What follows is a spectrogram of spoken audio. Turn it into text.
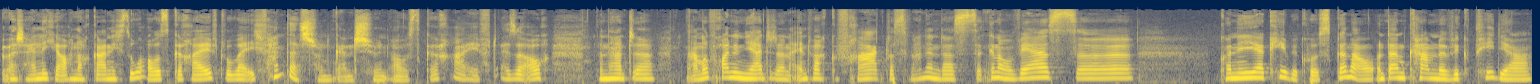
wahrscheinlich ja auch noch gar nicht so ausgereift, wobei ich fand das schon ganz schön ausgereift. Also auch, dann hatte eine andere Freundin, die hatte dann einfach gefragt, was war denn das? Genau, wer ist äh, Cornelia Kebekus? Genau. Und dann kam der Wikipedia,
